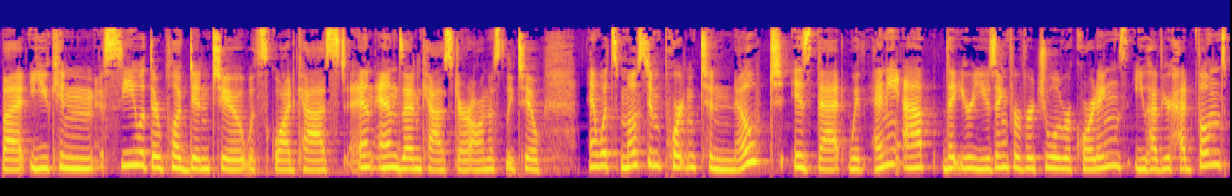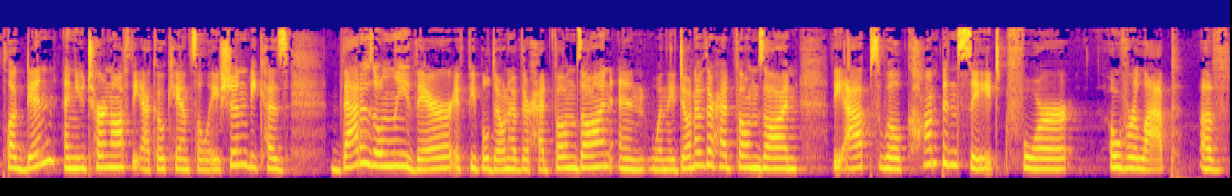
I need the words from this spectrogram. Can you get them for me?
but you can see what they're plugged into with Squadcast and, and Zencastr, honestly, too. And what's most important to note is that with any app that you're using for virtual recordings, you have your headphones plugged in and you turn off the echo cancellation because that is only there if people don't have their headphones on. And when they don't have their headphones on, the apps will compensate for overlap of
